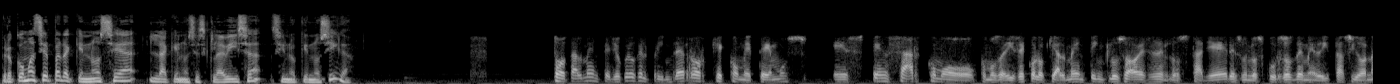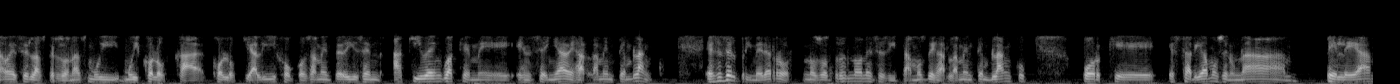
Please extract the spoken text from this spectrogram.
Pero ¿cómo hacer para que no sea la que nos esclaviza, sino que nos siga? Totalmente. Yo creo que el primer error que cometemos es pensar como, como se dice coloquialmente, incluso a veces en los talleres o en los cursos de meditación, a veces las personas muy, muy coloquial y jocosamente dicen, aquí vengo a que me enseñe a dejar la mente en blanco. Ese es el primer error. Nosotros no necesitamos dejar la mente en blanco porque estaríamos en una pelea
